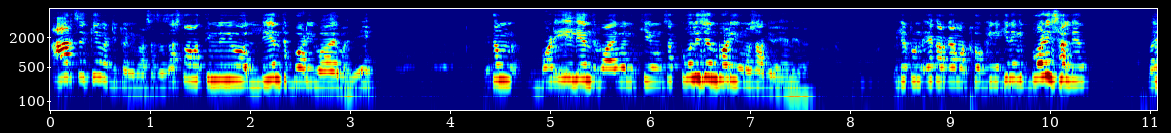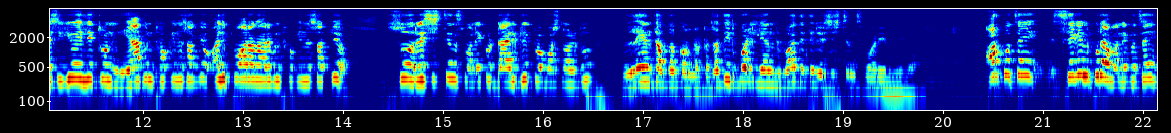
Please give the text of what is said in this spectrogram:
आर चाहिँ केमा डिपेन्ड गर्छ जस्तो अब तिमीले यो लेन्थ बढी भयो भने एकदम बढी लेन्थ भयो भने के हुन्छ? कोलिजन बढी हुन सक्यो यहाँनिर। इलेक्ट्रोन एकअर्कामा ठोकिने किनकि बढी छ लेन्थ भनेपछि यो इलेक्ट्रोन यहाँ पनि ठोकिन सक्यो अलिक पर गएर पनि ठोकिन सक्यो। सो रेसिस्टेन्स भनेको directly proportional to length of the conductor जति बढी लेन्थ भयो त्यति रेसिस्टेन्स बढी हुने भयो। अर्को चाहिँ सेकेन्ड कुरा भनेको चाहिँ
